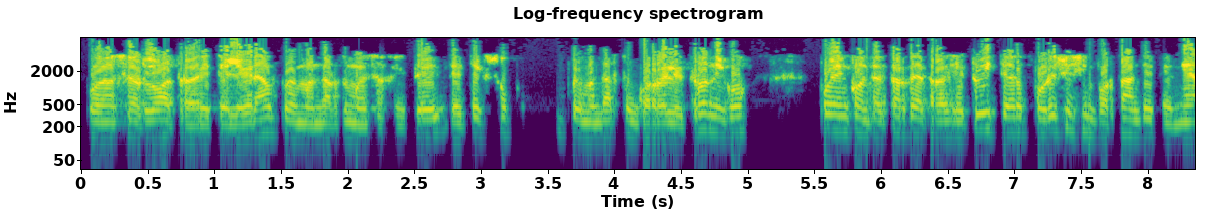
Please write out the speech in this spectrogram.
pueden hacerlo a través de Telegram, pueden mandarte un mensaje de texto, pueden mandarte un correo electrónico, pueden contactarte a través de Twitter, por eso es importante tener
